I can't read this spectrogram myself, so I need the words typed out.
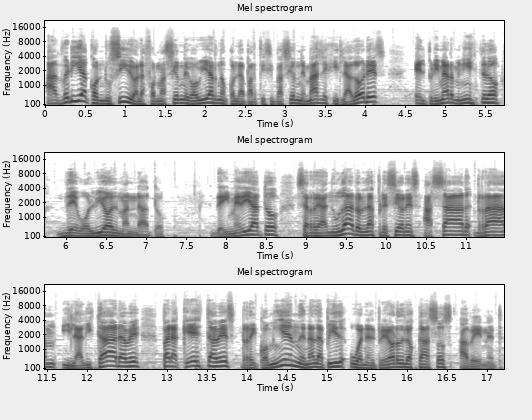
habría conducido a la formación de gobierno con la participación de más legisladores, el primer ministro devolvió el mandato. De inmediato se reanudaron las presiones a SAR, RAM y la lista árabe para que esta vez recomienden a la PID o en el peor de los casos a Bennett.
